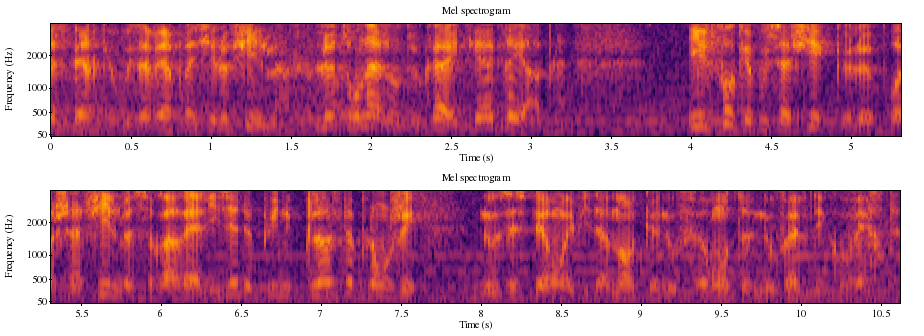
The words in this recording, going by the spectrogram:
J'espère que vous avez apprécié le film. Le tournage, en tout cas, a été agréable. Il faut que vous sachiez que le prochain film sera réalisé depuis une cloche de plongée. Nous espérons évidemment que nous ferons de nouvelles découvertes.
